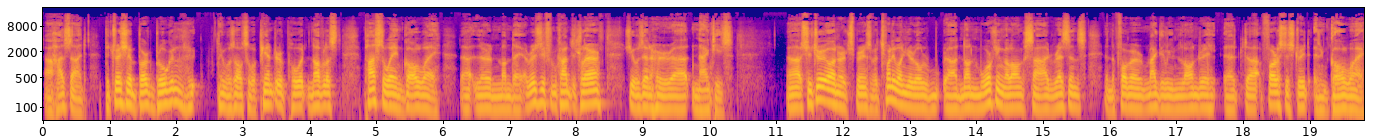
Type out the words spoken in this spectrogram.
Uh, has died. Patricia Burke Brogan, who, who was also a painter, poet, novelist, passed away in Galway uh, there on Monday. Originally from County Clare, she was in her uh, 90s. Uh, she drew on her experience of a 21 year old uh, nun working alongside residents in the former Magdalene Laundry at uh, Forster Street in Galway.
